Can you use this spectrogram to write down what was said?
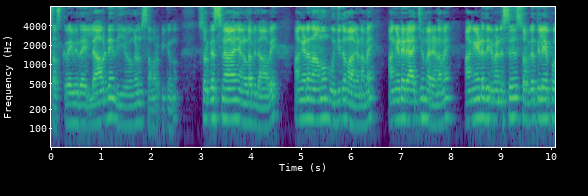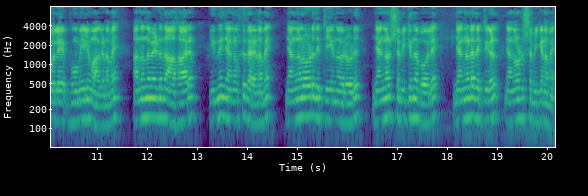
സബ്സ്ക്രൈബ് ചെയ്ത എല്ലാവരുടെയും നിയോഗങ്ങളും സമർപ്പിക്കുന്നു. സ്വർഗസ്നായ ഞങ്ങളുടെ പിതാവേ അങ്ങയുടെ നാമം പൂജിതമാകണമേ അങ്ങയുടെ രാജ്യം വരണമേ അങ്ങയുടെ തിരുമനസ് സ്വർഗത്തിലെ പോലെ ഭൂമിയിലുമാകണമേ അന്നു വേണ്ടുന്ന ആഹാരം ഇന്ന് ഞങ്ങൾക്ക് തരണമേ ഞങ്ങളോട് തെറ്റ് ചെയ്യുന്നവരോട് ഞങ്ങൾ ക്ഷമിക്കുന്ന പോലെ ഞങ്ങളുടെ തെറ്റുകൾ ഞങ്ങളോട് ക്ഷമിക്കണമേ.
